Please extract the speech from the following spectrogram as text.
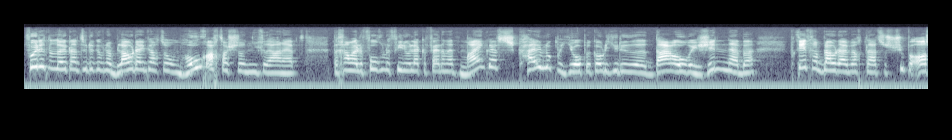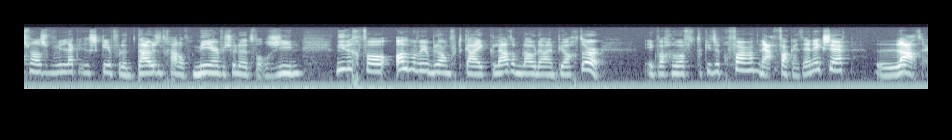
Vond je dit nou leuk? Natuurlijk even een blauw duimpje achter omhoog achter als je dat niet gedaan hebt. Dan gaan wij de volgende video lekker verder met Minecraft Skyblock met Job. Ik hoop dat jullie daar alweer zin in hebben. Vergeet geen blauw duimpje achter te laten. Super awesome als we weer lekker eens een keer voor de duizend gaan of meer. We zullen het wel zien. In ieder geval, allemaal weer bedankt voor het kijken. Laat een blauw duimpje achter. Ik wacht nog even tot ik iets heb gevangen. Nou, fuck it. En ik zeg... Later.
